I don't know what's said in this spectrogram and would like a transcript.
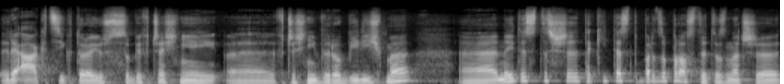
reakcji, które już sobie wcześniej, e, wcześniej wyrobiliśmy. E, no i to jest też taki test bardzo prosty, to znaczy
